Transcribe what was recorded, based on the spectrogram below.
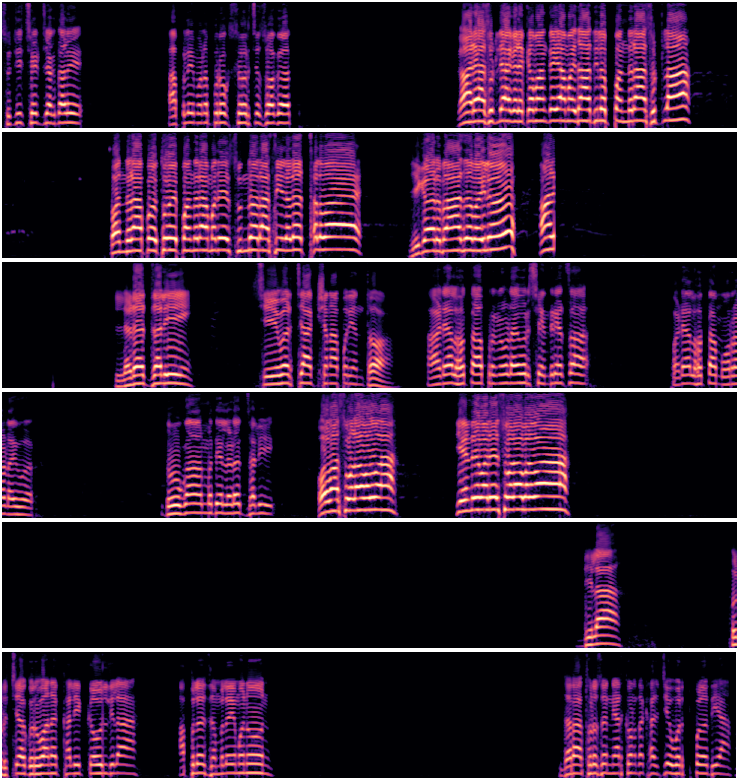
सुजित शेठ जगदाळे आपले मनपूर्वक सहर्ष स्वागत. गाड्या सुटल्या गडे क्रमांक या मैदानातील पंधरा सुटला. पंधरा पळतोय पंधरा मध्ये सुंदर अशी लढत चलवाय. जिगरबाज बैल आणि लढत झाली शेवटच्या क्षणापर्यंत. आड्याल होता प्रणव शेंद्र्याचा पड्याल होता मोरा डायव्हर दोघांमध्ये लढत झाली. वळवा सोळा वळवा. झेंडेवाले सोळा वळवा. दिला. पुढच्या गुरुवानं खाली कौल दिला. आपलं जमलंय म्हणून. जरा थोडंसं न्याट करून आता खालचे वरत पळ द्या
